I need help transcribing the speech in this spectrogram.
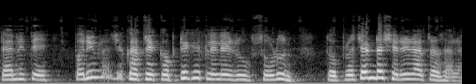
त्याने ते परिव्राजकाचे कपटे घेतलेले रूप सोडून तो प्रचंड शरीराचा झाला.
